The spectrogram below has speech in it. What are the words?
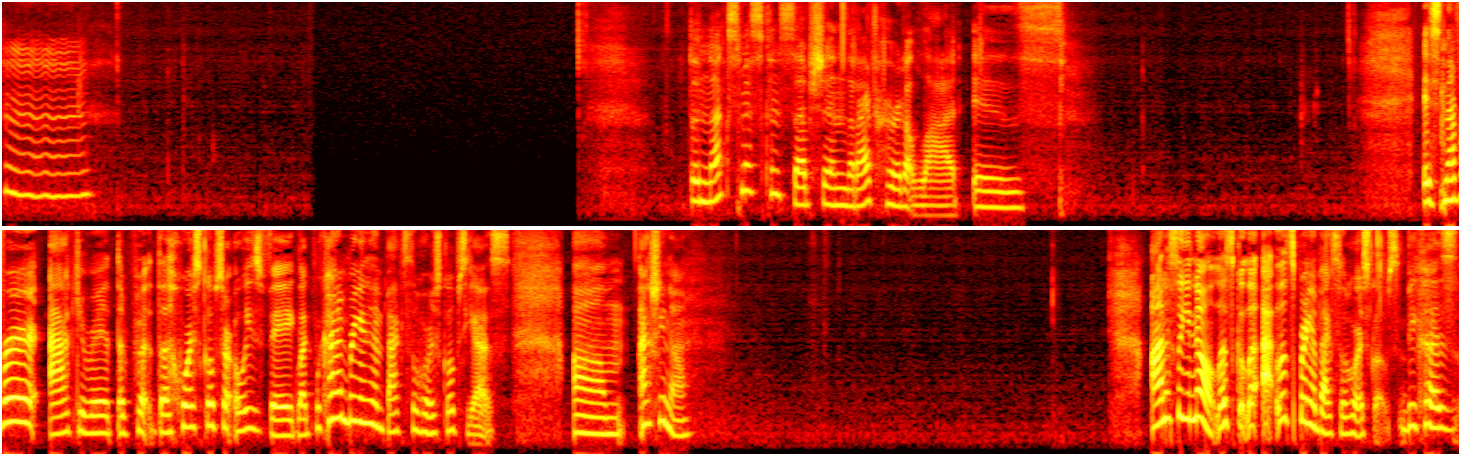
hmm. The next misconception that I've heard a lot is it's never accurate. The the horoscopes are always vague. Like we're kind of bringing them back to the horoscopes, yes. Um, actually, no. honestly, no. Let's go. Uh, let's bring it back to the horoscopes because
